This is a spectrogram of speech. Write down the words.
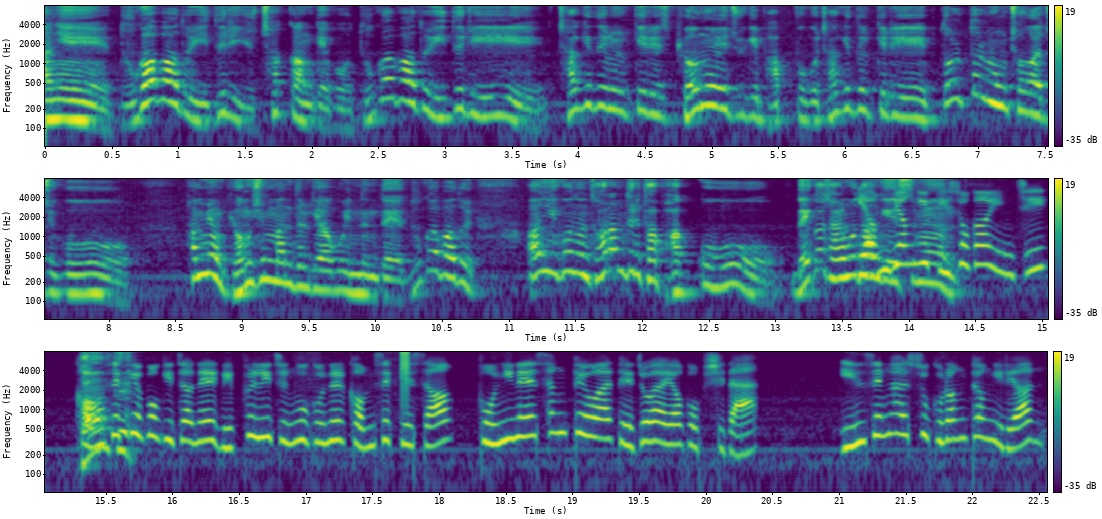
아니 누가 봐도 이들이 유착 관계고 누가 봐도 이들이 자기들끼리 변호해주기 바쁘고 자기들끼리 똘똘 뭉쳐가지고 한 명 병신 만들게 하고 있는데 누가 봐도 아니 이거는 사람들이 다 봤고 내가 잘못한 게 있으면 비속어인지 나한테- 검색해보기 전에 리플리 증후군을 검색해서 본인의 상태와 대조하여 봅시다. 인생 하수 구렁텅이련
